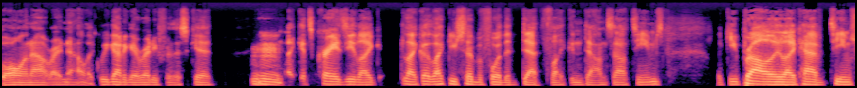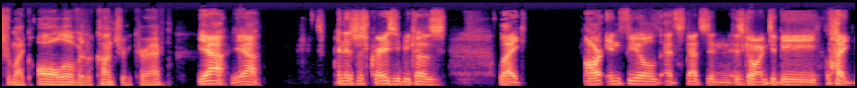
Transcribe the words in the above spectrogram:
balling out right now. Like we got to get ready for this kid. Mhm. Like it's crazy. Like like like you said before, the depth like in down south teams. Like you probably like have teams from like all over the country, correct? Yeah, yeah. And it's just crazy because like our infield at Stetson is going to be like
